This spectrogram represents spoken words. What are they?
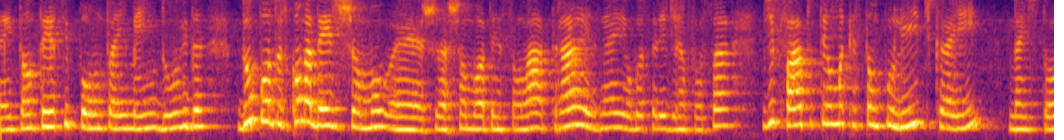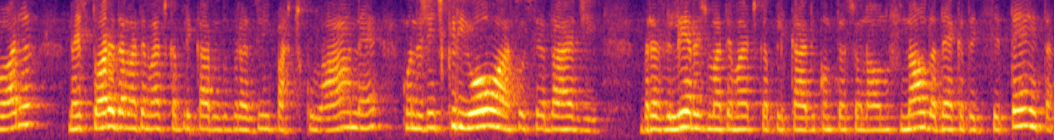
Né? Então, ter esse ponto aí meio em dúvida. Do ponto de como a Deise chamou, é, já chamou a atenção lá atrás, né, e eu gostaria de reforçar, de fato tem uma questão política aí na história, na história da matemática aplicada do Brasil em particular, né, quando a gente criou a Sociedade Brasileira de Matemática Aplicada e Computacional no final da década de 70,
